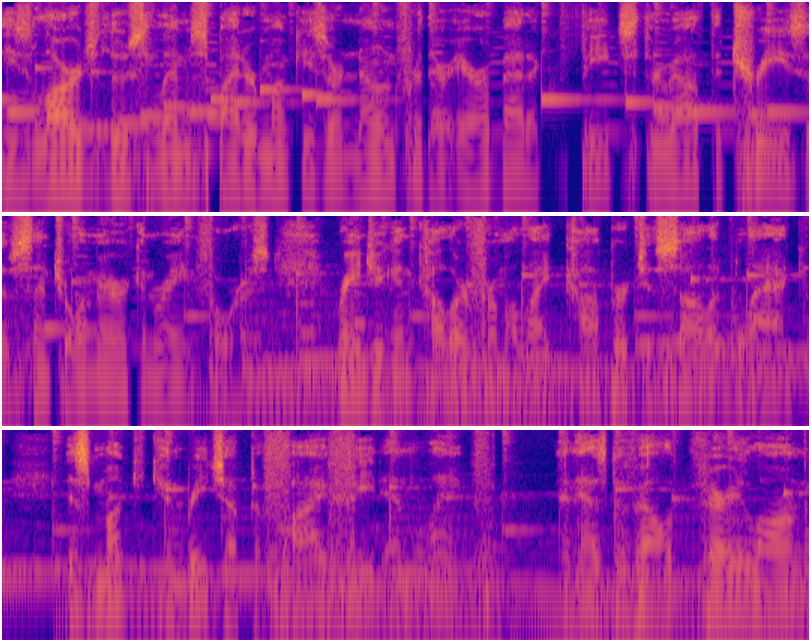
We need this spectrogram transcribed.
These large, loose limbed spider monkeys are known for their aerobatic feats throughout the trees of Central American rainforest. Ranging in color from a light copper to solid black, this monkey can reach up to five feet in length and has developed very long,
